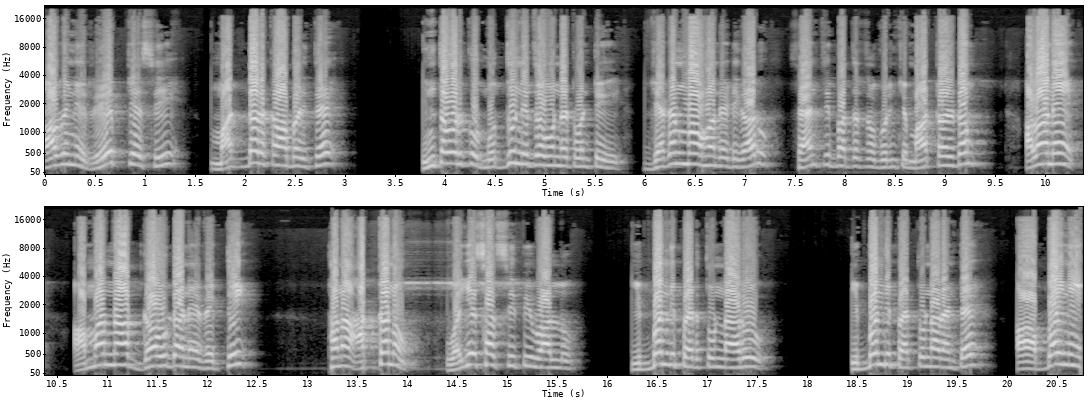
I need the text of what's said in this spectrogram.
ఆవిని రేప్ చేసి మర్డర్ కాబడితే ఇంతవరకు మొద్దు నిద్ర ఉన్నటువంటి జగన్మోహన్ రెడ్డి గారు శాంతి భద్రతల గురించి మాట్లాడటం అలానే అమర్నాథ్ గౌడ్ అనే వ్యక్తి తన అక్కను వైఎస్ఆర్సిపి వాళ్ళు ఇబ్బంది పెడుతున్నారు. ఇబ్బంది పెడుతున్నారంటే ఆ అబ్బాయిని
